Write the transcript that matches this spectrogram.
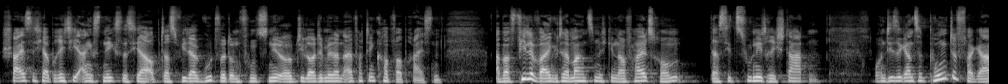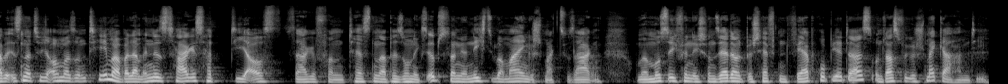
scheiße, ich habe richtig Angst nächstes Jahr, ob das wieder gut wird und funktioniert oder ob die Leute mir dann einfach den Kopf abreißen. Aber viele Weingüter machen es nämlich genau falsch rum, dass sie zu niedrig starten. Und diese ganze Punktevergabe ist natürlich auch mal so ein Thema, weil am Ende des Tages hat die Aussage von testender Person XY ja nichts über meinen Geschmack zu sagen. Und man muss sich, finde ich, schon sehr damit beschäftigen, wer probiert das und was für Geschmäcker haben die.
